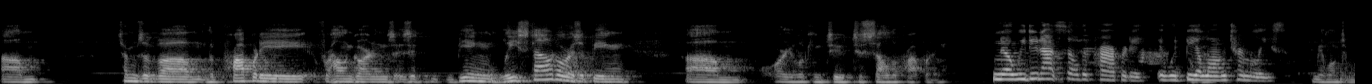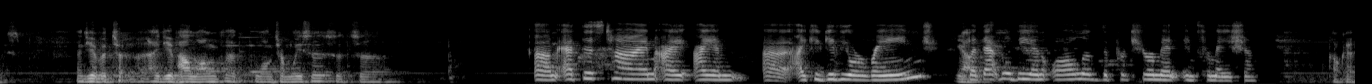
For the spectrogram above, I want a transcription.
um, in terms of um, the property for Holland Gardens, is it being leased out or is it being, um, or are you looking to, to sell the property? No, we do not sell the property. It would be a long-term lease. Be a long-term lease? And do you have a ter- idea of how long that long-term lease is? It's, uh, Um, at this time, I, I am, uh, I could give you a range, yeah, but that will be in all of the procurement information. okay.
